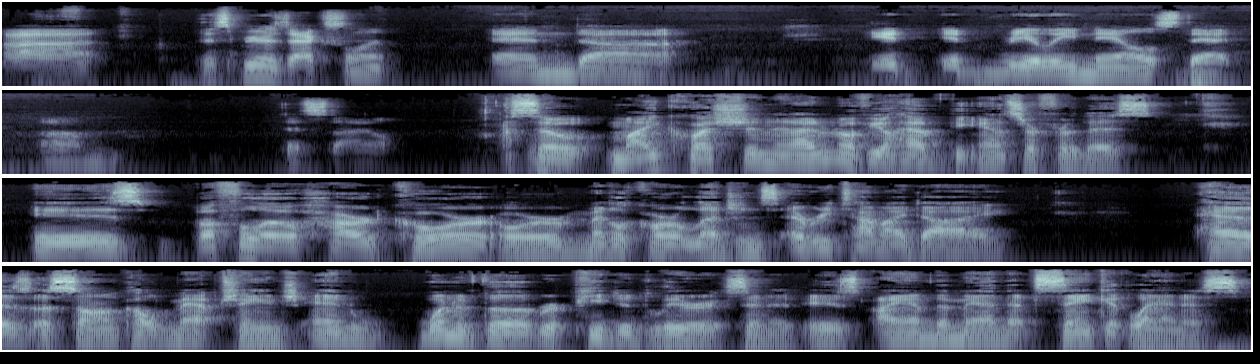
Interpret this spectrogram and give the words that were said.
Uh, this beer is excellent, and uh, it it really nails that um, that style. So my question, and I don't know if you'll have the answer for this, is Buffalo Hardcore or Metalcore Legends Every Time I Die has a song called Map Change, and one of the repeated lyrics in it is I am the man that sank Atlantis.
